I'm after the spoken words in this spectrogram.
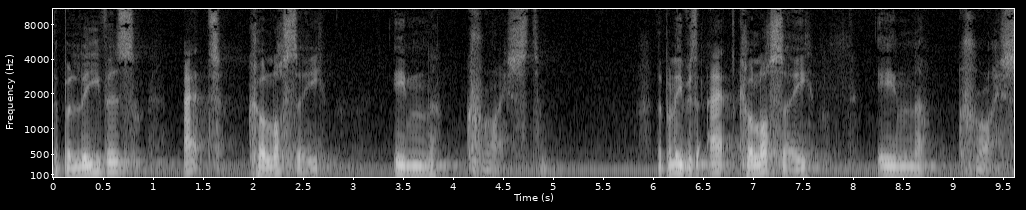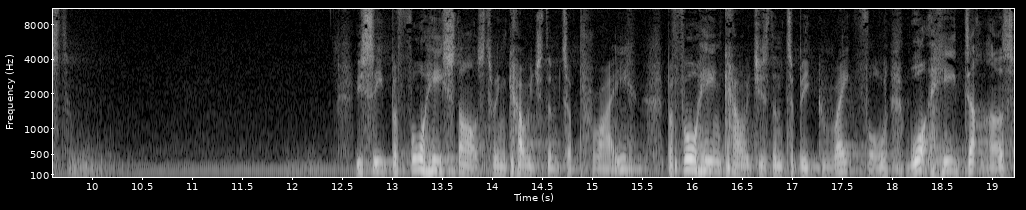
The believers at Colossae in Christ. The believers at Colossae in Christ. You see, before he starts to encourage them to pray, before he encourages them to be grateful, what he does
